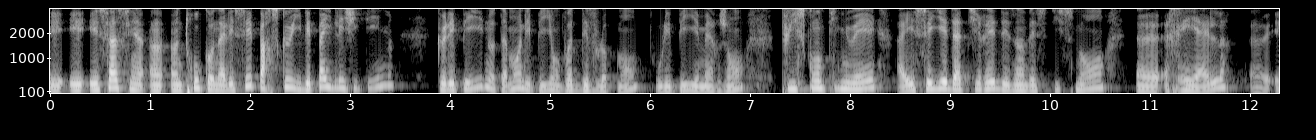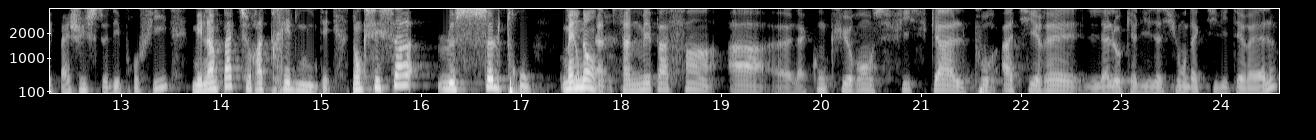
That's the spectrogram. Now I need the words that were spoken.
Et, ça, c'est un, un, trou qu'on a laissé parce qu'il n'est pas illégitime que les pays, notamment les pays en voie de développement ou les pays émergents, puissent continuer à essayer d'attirer des investissements euh, réels euh, et pas juste des profits, mais l'impact sera très limité. Donc c'est ça le seul trou. Maintenant, ça, ne met pas fin à euh, la concurrence fiscale pour attirer la localisation d'activités réelles.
